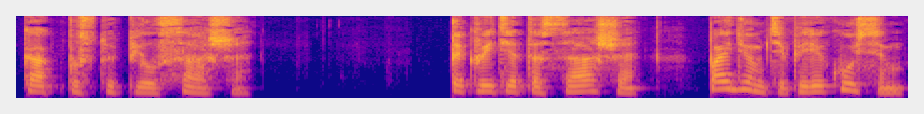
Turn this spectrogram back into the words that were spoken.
как поступил Саша». «Так ведь это Саша. Пойдемте перекусим».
